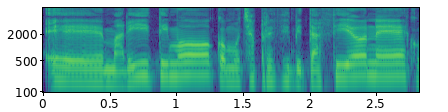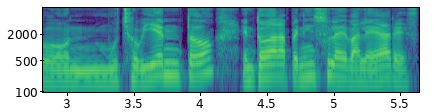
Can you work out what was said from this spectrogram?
eh, marítimo, con muchas precipitaciones, con mucho viento en toda la península de Baleares.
